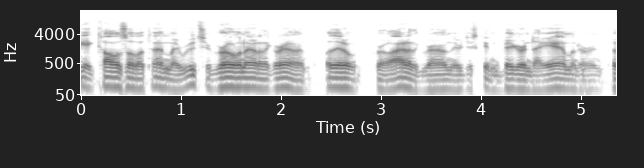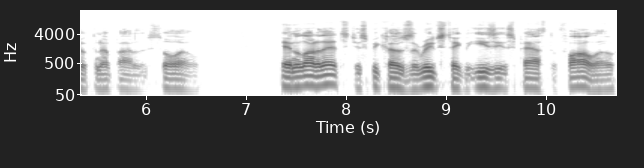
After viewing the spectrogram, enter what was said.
get calls all the time. My roots are growing out of the ground. Well, they don't grow out of the ground; they're just getting bigger in diameter and poking up out of the soil. And a lot of that's just because the roots take the easiest path to follow.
